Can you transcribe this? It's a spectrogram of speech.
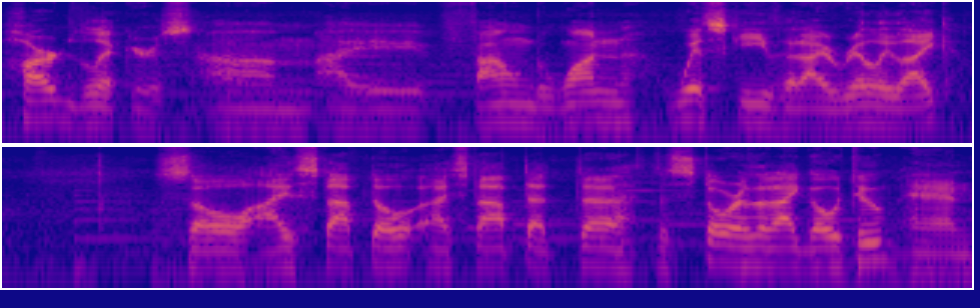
hard liquors. Um, I found one whiskey that I really like. So I stopped. I stopped at uh, the store that I go to, and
